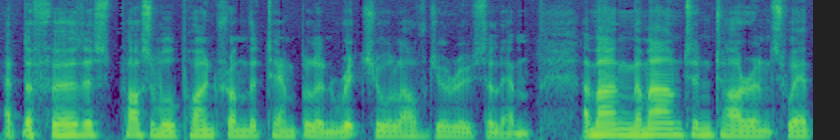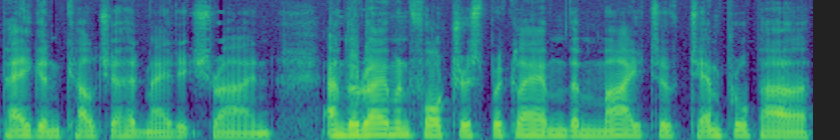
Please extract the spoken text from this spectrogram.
at the furthest possible point from the temple and ritual of Jerusalem, among the mountain torrents where pagan culture had made its shrine, and the Roman fortress proclaimed the might of temporal power,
